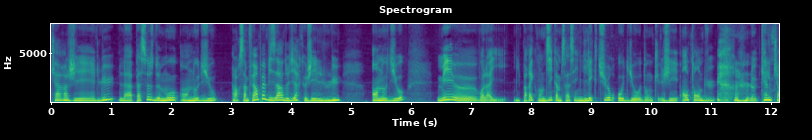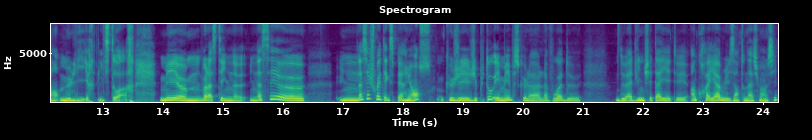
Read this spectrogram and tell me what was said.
car j'ai lu La passeuse de mots en audio. Alors, ça me fait un peu bizarre de dire que j'ai lu en audio, mais euh, voilà, il, paraît qu'on dit comme ça, c'est une lecture audio. Donc, j'ai entendu quelqu'un me lire l'histoire. Mais euh, voilà, c'était une, assez. Euh, une assez chouette expérience que j'ai plutôt aimée parce que la voix de, de Adeline Chetaille été incroyable, les intonations aussi.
